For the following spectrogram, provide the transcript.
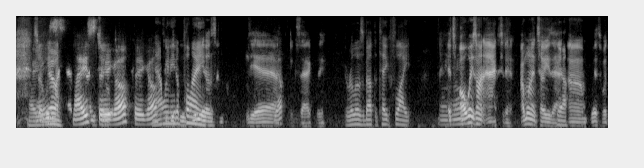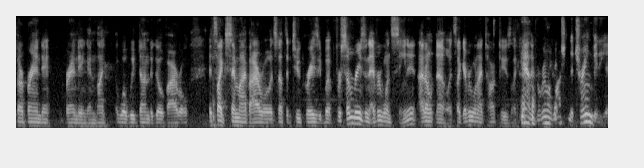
So you we go. Nice. There you go. There you go. Now we need a plane. yeah Yep. exactly Gorilla's about to take flight. It's Mhm. always on accident. I want to tell you that Yeah. um, with with our branding, branding, and like what we've done to go viral. It's like semi-viral. It's nothing too crazy, but for some reason, everyone's seen it. I don't know. It's like everyone I talk to is like, "Yeah, the gorilla watching the train video."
